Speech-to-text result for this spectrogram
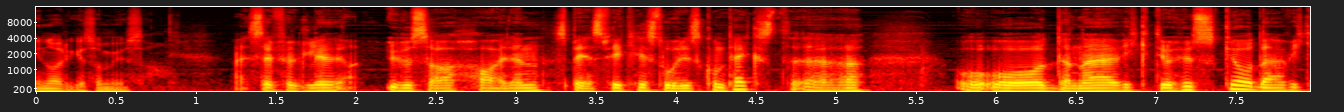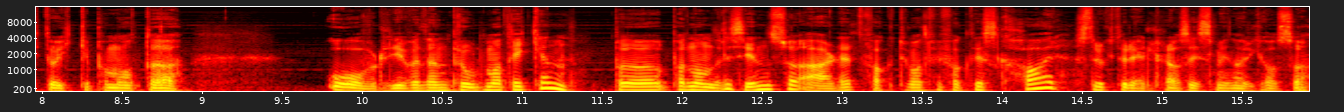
i Norge som i USA? Nei, selvfølgelig. USA har en spesifikk historisk kontekst. Uh, og, og, den er viktig å huske, og det er viktig å ikke på en måte overdrive den problematikken. På, på, den andre siden så er det et faktum at vi faktisk har strukturell rasisme i Norge også.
